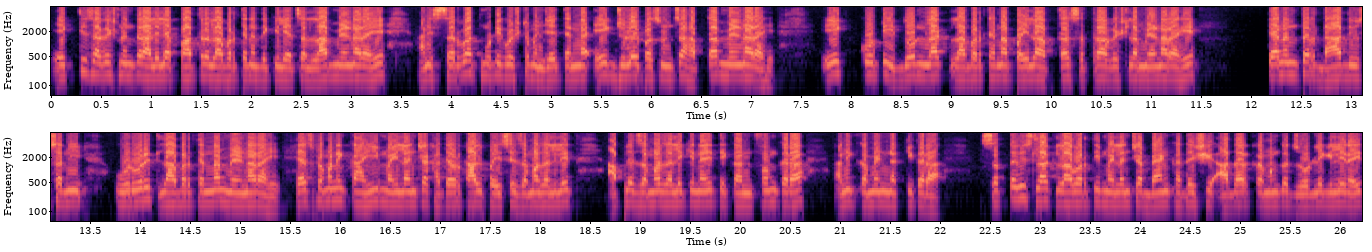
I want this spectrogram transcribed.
एकतीस ऑगस्ट नंतर आलेल्या पात्र लाभार्थ्यांना देखील याचा लाभ मिळणार आहे. आणि सर्वात मोठी गोष्ट म्हणजे त्यांना एक जुलै पासूनचा हप्ता मिळणार आहे. एक कोटी दोन लाख लाभार्थ्यांना पहिला हप्ता सतरा ऑगस्टला मिळणार आहे. त्यानंतर दहा दिवसांनी उर्वरित लाभार्थ्यांना मिळणार आहे. त्याचप्रमाणे काही महिलांच्या खात्यावर काल पैसे जमा झालेले आहेत. आपले जमा झाले की नाही ते कन्फर्म करा आणि कमेंट नक्की करा. सत्तावीस लाख लाभार्थी महिलांच्या बँक खात्याशी आधार क्रमांक जोडले गेले नाहीत.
